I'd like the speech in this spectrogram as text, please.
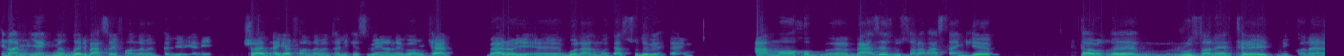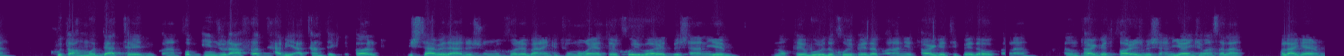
اینا یک مقداری بحث‌های fundamental یه. یعنی شاید اگر fundamental ی کسی به اینا نگاه می‌کرد برای بلند مدت سود بهتری بود. اما خب بعضی از دوستان هم هستن که در واقع روزانه ترید می‌کنن کوتاه مدت ترید می‌کنن. خب اینجور افراد طبیعتا تکنیکال بیشتر به دردشون می‌خوره برای اینکه تو موقعیت های خوبی وارد بشن یه نقطه ورود خوبی پیدا کنن یه تارگتی پیدا بکنن اون تارگت خارج بشن. یا اینکه مثلا حالا اگر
